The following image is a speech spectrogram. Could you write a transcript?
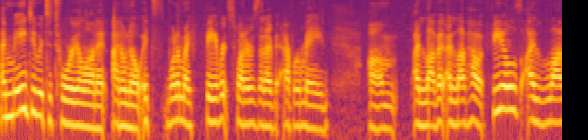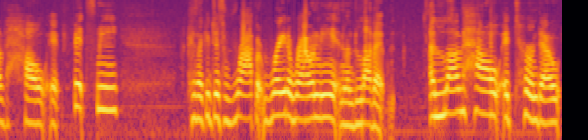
I may do a tutorial on it. I don't know. It's one of my favorite sweaters that I've ever made. Um, I love it. I love how it feels. I love how it fits me because I could just wrap it right around me and I love it. I love how it turned out.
